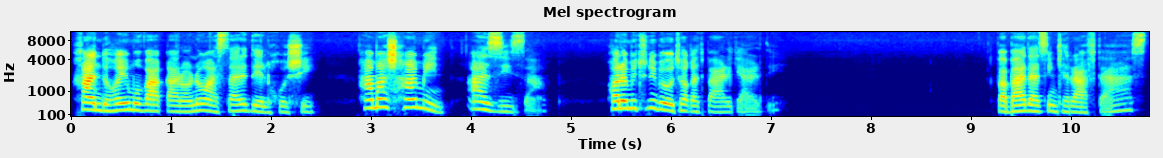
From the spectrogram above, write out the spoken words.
خنده های موقرانه و از سر دلخوشی. همش همین. عزیزم. حالا می‌تونی به اتاقت برگردی. و بعد از اینکه رفته است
